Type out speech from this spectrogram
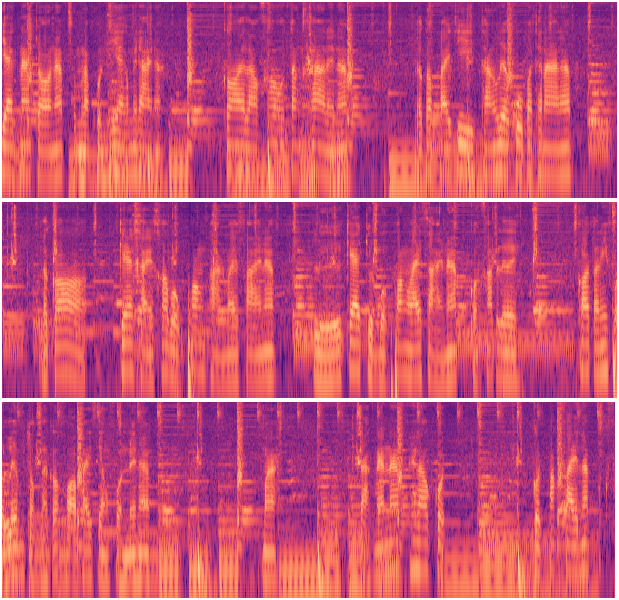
แยกหน้าจอนะครับสำหรับคนที่แยกไม่ได้นะ ก็ให้เราเข้าตั้งค่าเลยนะครับ แล้วก็ไปที่ทางเลือกผู้พัฒนานะครับ แล้วก็แก้ไขข้อบกพร่องผ่าน Wi-Fi นะครับ หรือแก้จุดบกพร่องไร้สายนะครับ กดเข้าไปเลย ก็ตอนนี้ฝนเริ่มตกแล้วก็ขออภัยเสียงฝนด้วยนะครับ มา จากนั้นนะให้เรากดกดปลั๊กไฟนะปลั๊กไฟ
